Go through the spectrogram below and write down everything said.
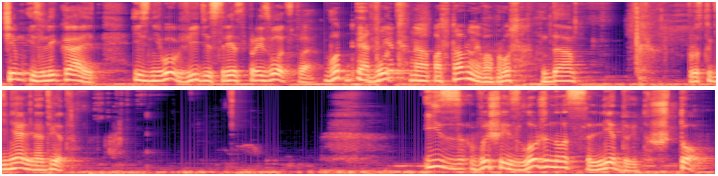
чем извлекает из него в виде средств производства. Вот и ответ вот. на поставленный вопрос. Да. Просто гениальный ответ. Из вышеизложенного следует, что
